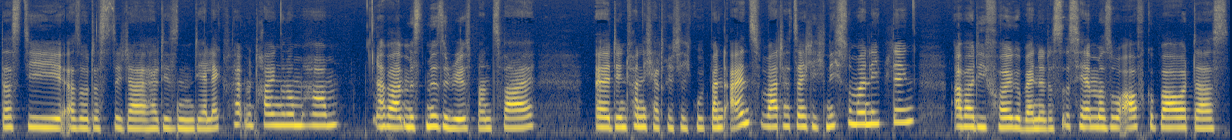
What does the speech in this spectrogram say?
dass die, also dass die da halt diesen Dialekt halt mit reingenommen haben. Aber Miss Misery ist Band 2. Äh, den fand ich halt richtig gut. Band 1 war tatsächlich nicht so mein Liebling, aber die Folgebände, das ist ja immer so aufgebaut, dass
